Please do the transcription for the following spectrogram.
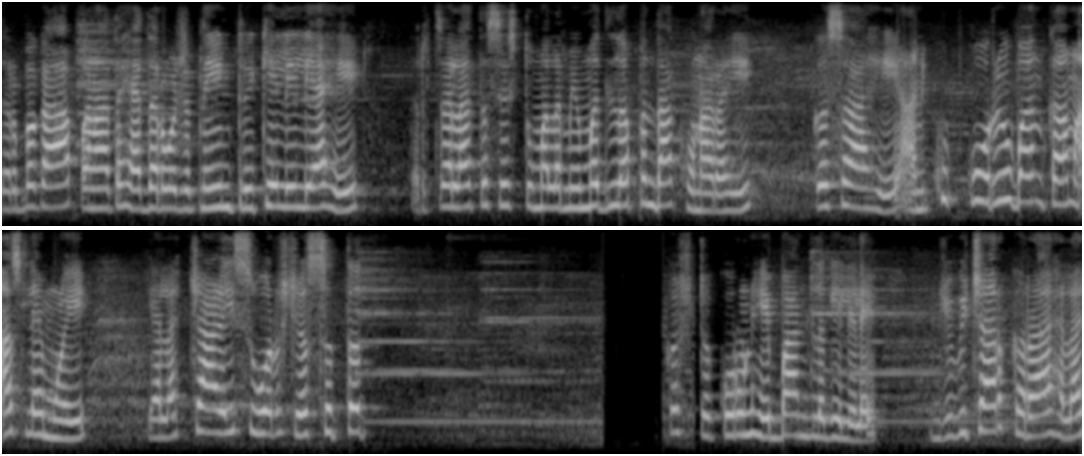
तर बघा आपण आता ह्या दरवाज्यातनं एंट्री केलेली आहे. तर चला तसेच तुम्हाला मी मधलं पण दाखवणार आहे कसं आहे आणि खूप कोरीव बांधकाम असल्यामुळे याला चाळीस वर्ष सतत कष्ट करून हे बांधलं गेलेलं आहे. म्हणजे विचार करा ह्याला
